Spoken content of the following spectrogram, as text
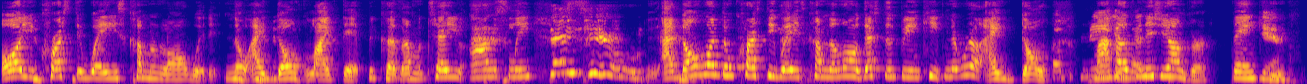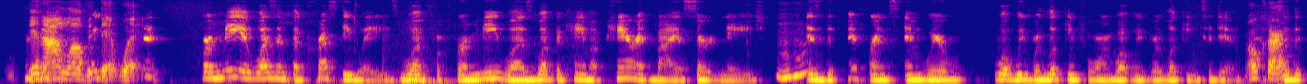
all your crusty ways coming along with it. No, I don't like that because I'm gonna tell you honestly. Thank you. I don't want them crusty ways coming along. That's just being keeping it real. I don't. My husband is younger. Thank yeah. you, and I love it that way. For me, it wasn't the crusty ways. What for, for me was what became apparent by a certain age mm-hmm. is the difference in where what we were looking for and what we were looking to do. Okay. So, the,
